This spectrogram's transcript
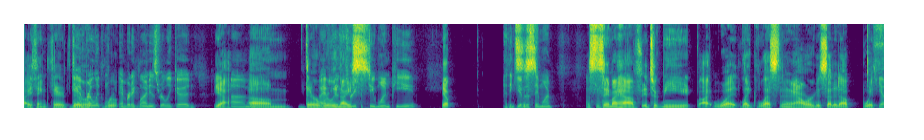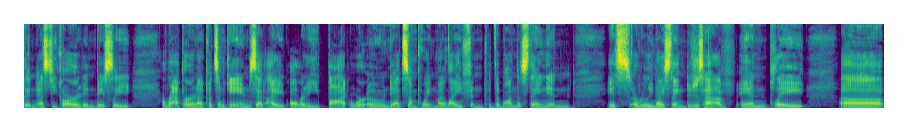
I think they're The they're Anbernic, re- Anbernic line is really good. yeah. um, Um, they're I have really the nice. 351p. I think It's you have the this- same one. That's the same I have. It took me uh, what like less than an hour to set it up with Yep. an SD card and basically a wrapper, and I put some games that I already bought or owned at some point in my life and put them on this thing, and it's a really nice thing to just have and play. Uh,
